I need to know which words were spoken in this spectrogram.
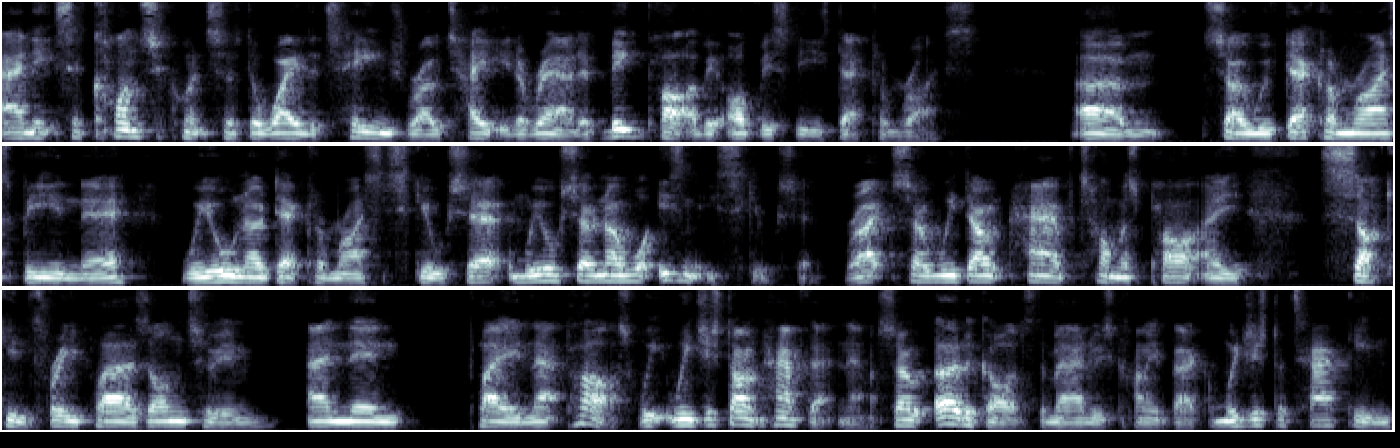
And it's a consequence of the way the team's rotated around. A big part of it, obviously, is Declan Rice. Um, so with Declan Rice being there, we all know Declan Rice's skill set, and we also know what isn't his skill set, right? So we don't have Thomas Partey sucking three players onto him and then playing that pass. We we just don't have that now. So Odegaard's the man who's coming back, and we're just attacking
